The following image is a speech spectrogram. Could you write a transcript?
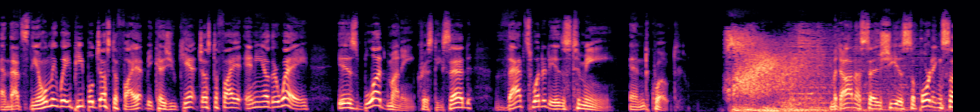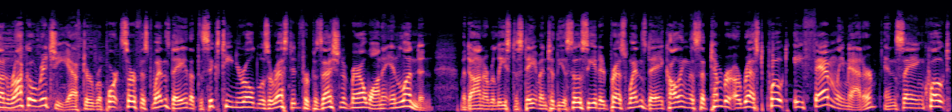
and that's the only way people justify it because you can't justify it any other way, is blood money, Christie said. That's what it is to me. End quote. Madonna says she is supporting son Rocco Ritchie after reports surfaced Wednesday that the 16 year old was arrested for possession of marijuana in London. Madonna released a statement to the Associated Press Wednesday calling the September arrest, quote, a family matter and saying, quote,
